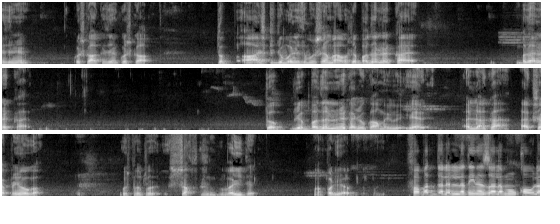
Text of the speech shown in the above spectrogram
کسی نے کچھ کہا کسی نے کچھ کہا تو آج کی جو بولے سے مسلم ہے اسے بدل رکھا ہے بدل رکھا ہے تو یہ بدلنے کا جو کام ہے یہ اللہ کا ایکسیپٹ نہیں ہوگا اس پر تو سخت قسم کی وعید ہے وہاں پڑھیے آپ فبدل الذين ظلموا قولا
